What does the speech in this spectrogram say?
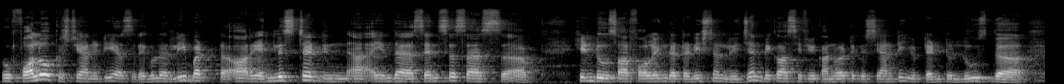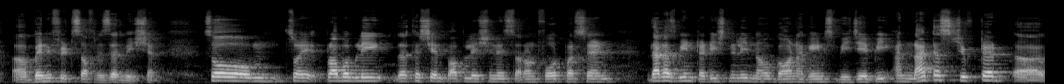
who follow Christianity as regularly but are enlisted in, uh, in the census as uh, Hindus are following the traditional religion because if you convert to Christianity, you tend to lose the uh, benefits of reservation. So, so probably the Christian population is around 4% that has been traditionally now gone against BJP and that has shifted uh,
